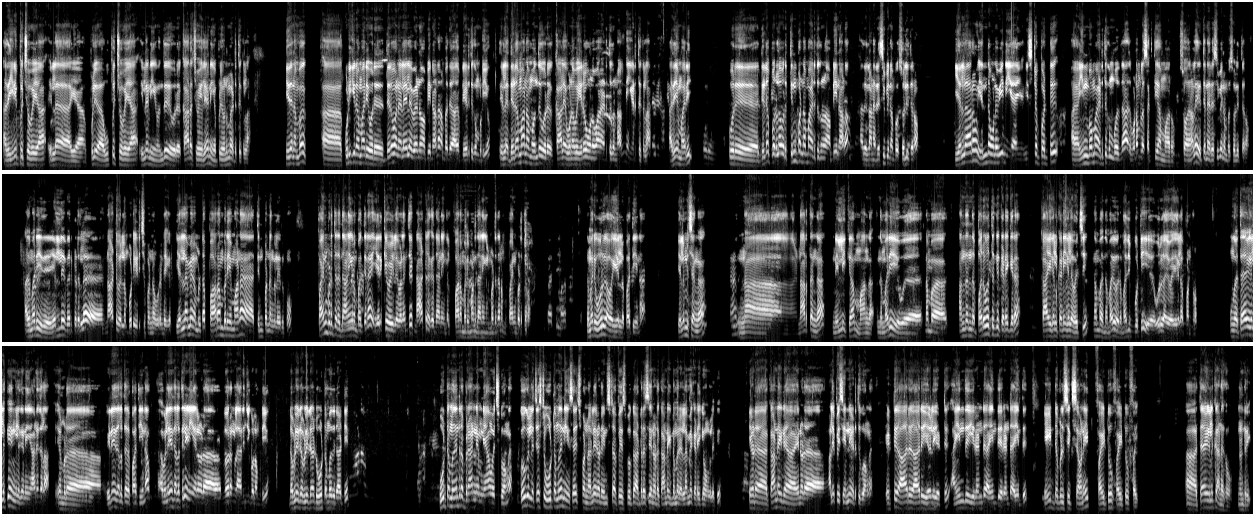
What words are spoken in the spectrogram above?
அது இனிப்பு சுவையா இல்லை புளி உப்பு சுவையா இல்லை நீங்கள் வந்து ஒரு காரச்சுவையில நீங்கள் எப்படி வேணுமோ எடுத்துக்கலாம். இதை நம்ம குடிக்கிற மாதிரி ஒரு திரவ நிலையில வேணும் அப்படின்னாலும் நம்ம அதை அப்படி எடுத்துக்க முடியும். இல்லை திடமாக நம்ம வந்து ஒரு காலை உணவு இரவு உணவாக எடுத்துக்கணும்னாலும் நீங்கள் எடுத்துக்கலாம். அதே மாதிரி ஒரு திடப்பொருளை ஒரு தின்பண்டமாக எடுத்துக்கணும் அப்படின்னாலும் அதுக்கான ரெசிபி நம்ம சொல்லித்தரோம். எல்லாரும் எந்த உணவையும் நீங்கள் இஷ்டப்பட்டு இன்பமாக எடுத்துக்கும் போது தான் அது உடம்புல சக்தியாக மாறும். ஸோ அதனால எத்தனை ரெசிபி நம்ம சொல்லித்தரோம். அது மாதிரி இது எள்ளு வேர்க்கடலை நாட்டு வெல்லம் போட்டு இடிச்சு பண்ண உருண்டைகள். எல்லாமே நம்மள்ட்ட பாரம்பரியமான தின்பண்டங்கள் இருக்கும். பயன்படுத்துற தானியங்கள் பார்த்தீங்கன்னா இயற்கை வழியில விளைஞ்ச நாட்டு ரக தானியங்கள் பாரம்பரியமான தானியங்கள் மட்டும் தான் நம்ம பயன்படுத்துறோம். இந்த மாதிரி ஊறுகாய் வகைகளில் பார்த்தீங்கன்னா எலுமிச்சங்காய் நா- நார்த்தங்காய் நெல்லிக்காய் மாங்காய். இந்த மாதிரி நம்ம அந்தந்த பருவத்துக்கு கிடைக்கிற காய்கள் கனிகளை வச்சு நம்ம இந்த மாதிரி ஒரு மதிப்பு கூட்டி ஊறுகாய் வகைகளை பண்றோம். உங்கள் தேவைகளுக்கு எங்களுக்கு நீங்கள் அணுகலாம். என்னோட இணையதளத்தில் பார்த்தீங்கன்னா இணையதளத்திலே நீங்கள் என்னோட விவரங்களை அறிஞ்சு கொள்ள முடியும். W W dot Oottamadhu dot in ஊட்டமதுன்ற brand name ஞாபகம் வச்சுக்கோங்க. கூகுளில் ஜஸ்ட் ஊட்டமது நீங்கள் சர்ச் பண்ணாலே என்னோட இன்ஸ்டா ஃபேஸ்புக் அட்ரஸ் என்னோட கான்டாக்ட் நம்பர் எல்லாமே கிடைக்கும் உங்களுக்கு. என்னோட கான்டாக்ட் என்னோட அலைபேசி எண்ணை எடுத்துக்கோங்க. எட்டு ஆறு ஆறு ஏழு எட்டு ஐந்து இரண்டு ஐந்து இரண்டு ஐந்து eight double six seven eight five two five two five தேவைகளுக்கு அணுகவும். நன்றி.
